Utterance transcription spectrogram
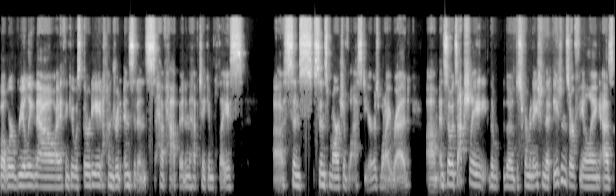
But we're really now, I think it was 3,800 incidents have happened and have taken place uh, since since March of last year, is what I read. Um, and so it's actually the, the discrimination that Asians are feeling as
